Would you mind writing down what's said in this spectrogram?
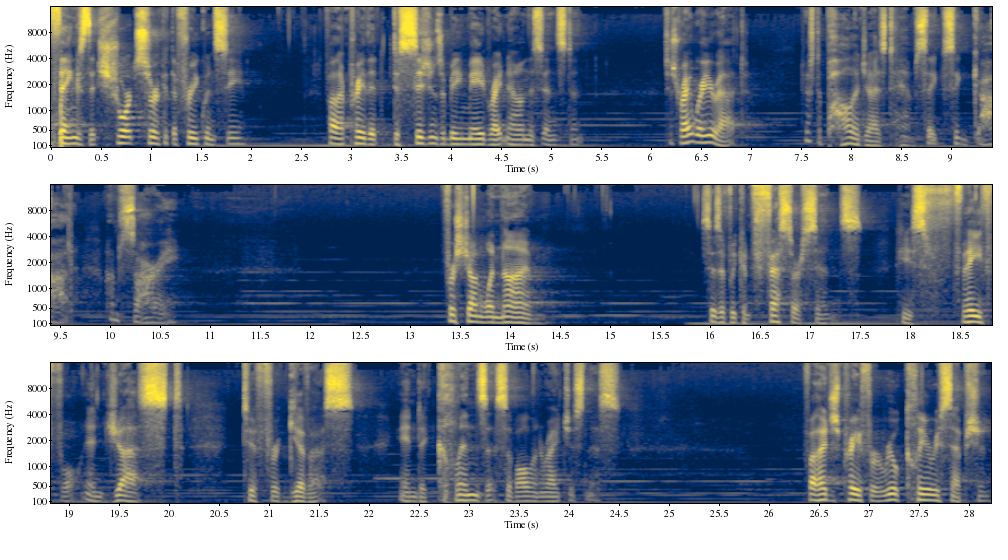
things that short circuit the frequency. Father, I pray that decisions are being made right now in this instant. Just right where you're at. Just apologize to Him. Say, say God, I'm sorry. 1 John 1 9 says, If we confess our sins, He is faithful and just to forgive us and to cleanse us of all unrighteousness. Father, I just pray for a real clear reception,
